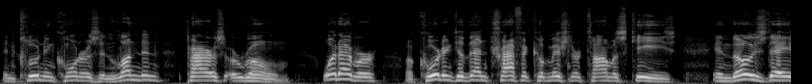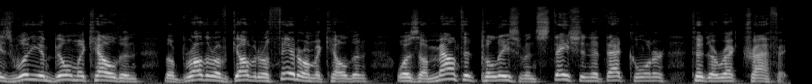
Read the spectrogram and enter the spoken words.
including corners in London, Paris, or Rome. Whatever, according to then Traffic Commissioner Thomas Keys, in those days William Bill McKeldin, the brother of Governor Theodore McKeldin, was a mounted policeman stationed at that corner to direct traffic.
